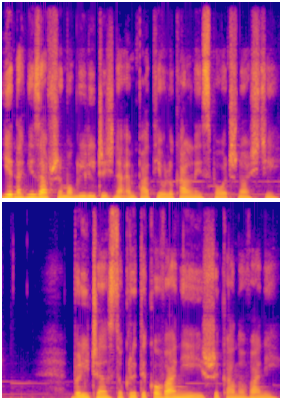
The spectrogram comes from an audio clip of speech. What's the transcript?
Jednak nie zawsze mogli liczyć na empatię lokalnej społeczności. Byli często krytykowani i szykanowani.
